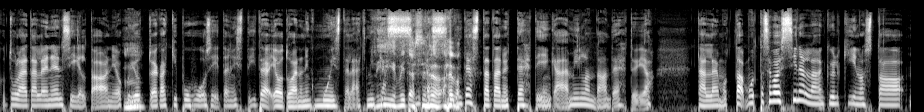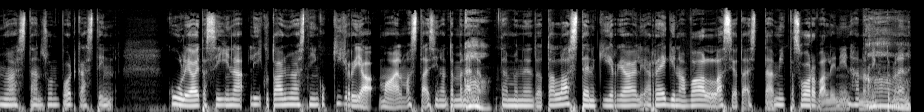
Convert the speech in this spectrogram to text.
kun tulee tälleen ensi iltaan joku Mm. juttu ja kaikki puhuu siitä, niin sitten itse joutuu aina niinku muistelemaan, että mitäs, Niin, mitä se mitäs, on, aivan. mitäs tätä nyt tehtiinkään ja milloin tämä on tehty ja tälleen. Mutta, mutta se voisi sinällään kyllä kiinnostaa myös tämän sun podcastin kuulijoita. Siinä liikutaan myös niinku kirjamaailmassa, tai siinä on tämmöinen Aa. tämmönen, tota, lastenkirjailija Regina Vallas, jota esittää Mitta Sorvalli, niin hän on Aa. tämmöinen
